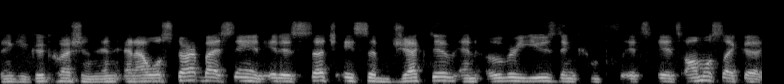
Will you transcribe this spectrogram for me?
Thank you. Good question. And and I will start by saying it is such a subjective and overused and complete. It's it's almost like a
